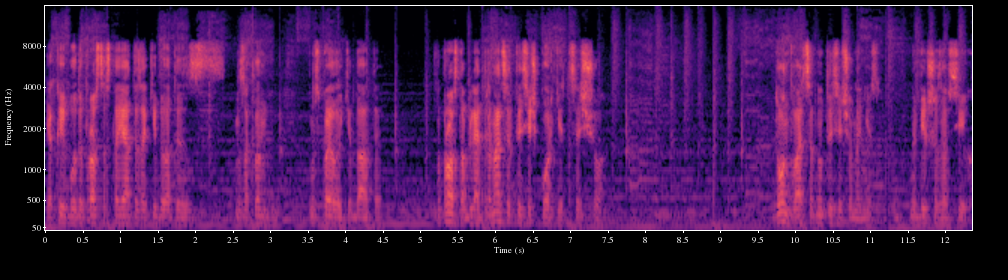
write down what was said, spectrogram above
який буде просто стояти, закидувати з заклин... ну, спели кидати. Ну просто, блядь, 13 тисяч корки, це що? Дон 21 тисячу наніс. Не більше за всіх.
